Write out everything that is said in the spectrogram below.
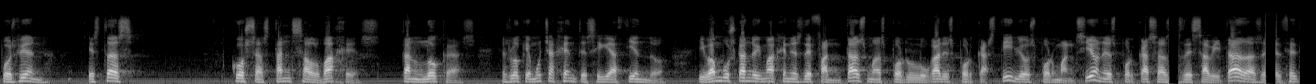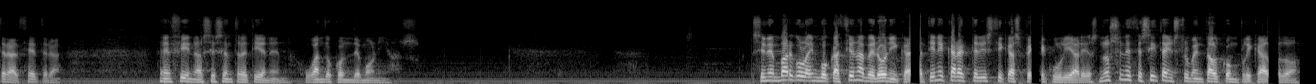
Pues bien, estas cosas tan salvajes, tan locas, es lo que mucha gente sigue haciendo, y van buscando imágenes de fantasmas por lugares, por castillos, por mansiones, por casas deshabitadas, etcétera, etcétera. En fin, así se entretienen, jugando con demonios. Sin embargo, la invocación a Verónica tiene características peculiares. No se necesita instrumental complicado.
